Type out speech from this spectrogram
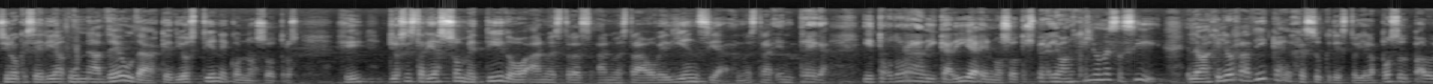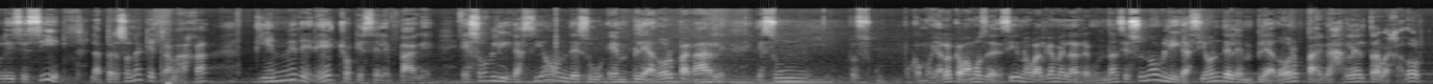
sino que sería una deuda que Dios tiene con nosotros. Dios estaría sometido a, nuestras, a nuestra obediencia, a nuestra entrega, y todo radicaría en nosotros. Pero el Evangelio no es así. El Evangelio radica en Jesucristo. Y el apóstol Pablo le dice, sí, la persona que trabaja tiene derecho a que se le pague. Es obligación de su empleador pagarle. Es un, pues, como ya lo acabamos de decir, no válgame la redundancia, es una obligación del empleador pagarle al trabajador.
